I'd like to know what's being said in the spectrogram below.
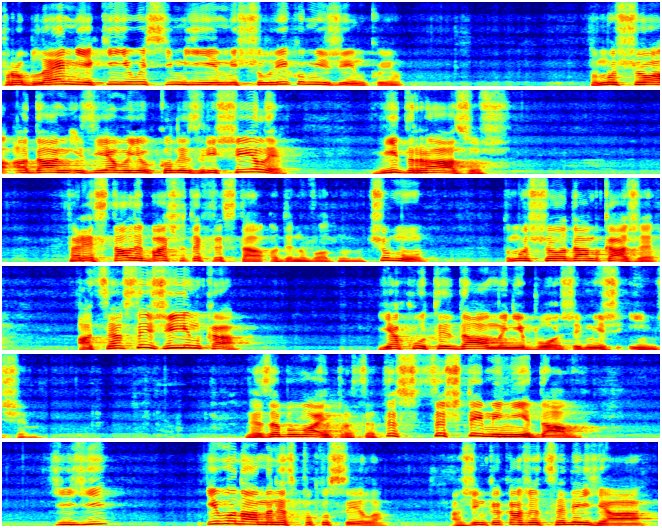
проблем, які є у сім'ї між чоловіком і жінкою. Тому що Адам із Євою, коли зрішили, відразу ж перестали бачити Христа один в одному. Чому? Тому що Адам каже: а це все жінка, яку ти дав мені, Боже, між іншим. Не забувай про це. Ж, це ж ти мені дав її, і вона мене спокусила. А жінка каже: це не я,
